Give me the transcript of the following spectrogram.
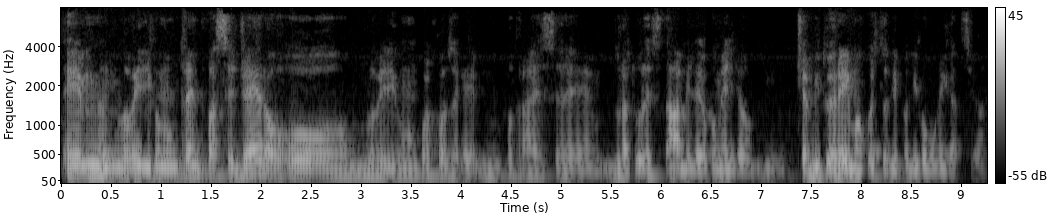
E mm, lo vedi come un trend passeggero o lo vedi come un qualcosa che mm, potrà essere duraturo e stabile o meglio mm, ci abitueremo a questo tipo di comunicazione?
